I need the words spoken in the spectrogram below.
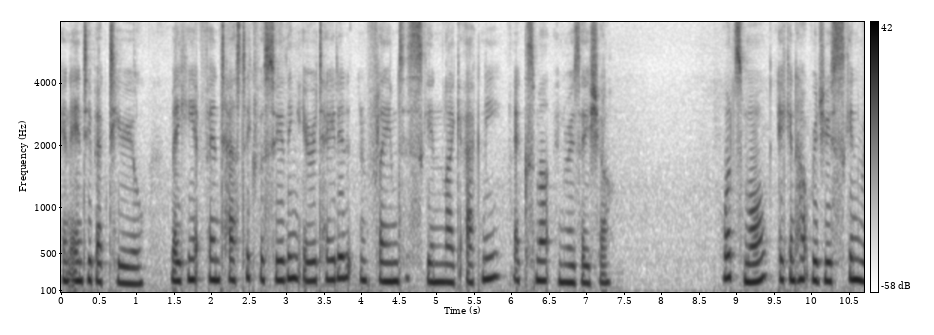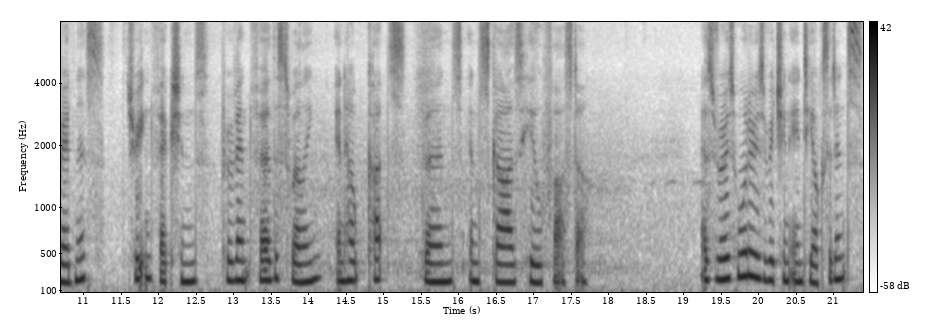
and antibacterial, making it fantastic for soothing irritated, inflamed skin like acne, eczema, and rosacea. What's more, it can help reduce skin redness, treat infections, prevent further swelling, and help cuts, burns, and scars heal faster. As rosewater is rich in antioxidants,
